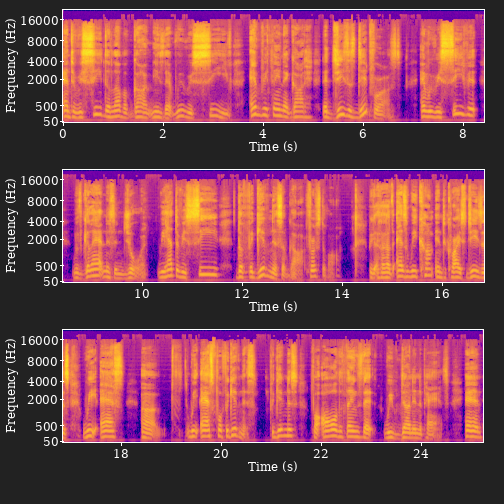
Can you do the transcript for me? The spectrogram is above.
And to receive the love of God means that we receive everything that God, that Jesus did for us. And we receive it with gladness and joy. We have to receive the forgiveness of God, first of all. Because as we come into Christ Jesus, we ask, uh, we ask for forgiveness. Forgiveness for all the things that we've done in the past. And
